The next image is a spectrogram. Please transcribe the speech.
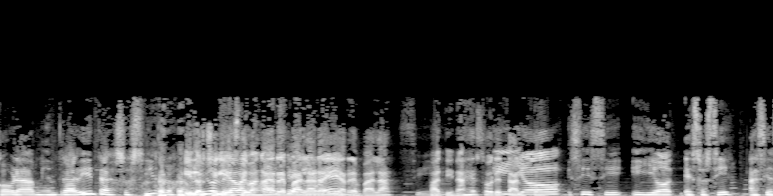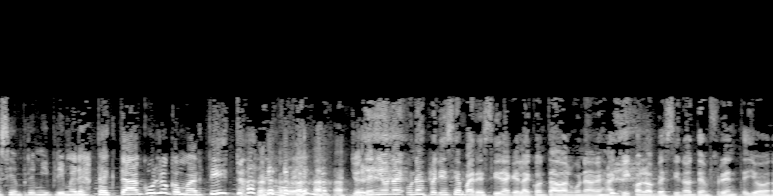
cobraba mi entradita, eso sí. a Y los chiquillos se iban a resbalar ahí, a resbalar. Sí. Patinaje sobre y talco. yo, sí, sí, y yo, eso sí, hacía siempre mi primer espectáculo como artista. Yo tenía una, una experiencia parecida que la he contado alguna vez aquí con los vecinos de enfrente. Yo,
